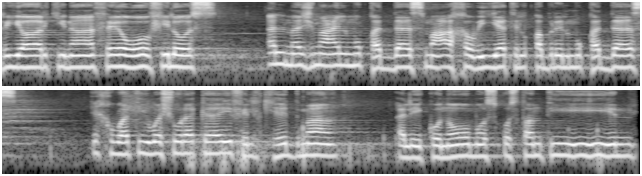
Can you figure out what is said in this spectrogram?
أبانا وبطريركنا ثيوفيلوس المجمع المقدس مع خوية القبر المقدس. إخوتي وشركائي في الخدمة الإيكونوموس قسطنطين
